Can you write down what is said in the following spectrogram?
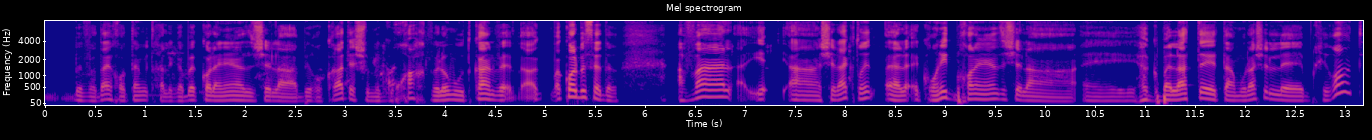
בוודאי חותם איתך לגבי כל העניין הזה של הבירוקרטיה, שהוא מגוחך ולא מעודכן, והכל בסדר. אבל השאלה העקרונית, העקרונית בכל העניין הזה של אה, הגבלת אה, תעמולה של אה, בחירות,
